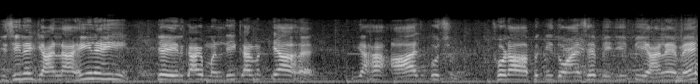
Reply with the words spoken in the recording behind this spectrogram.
किसी ने जाना ही नहीं कि इनका मंडीकरण क्या है। यहाँ आज कुछ थोड़ा आपकी दुआएँ से बीजेपी आने में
